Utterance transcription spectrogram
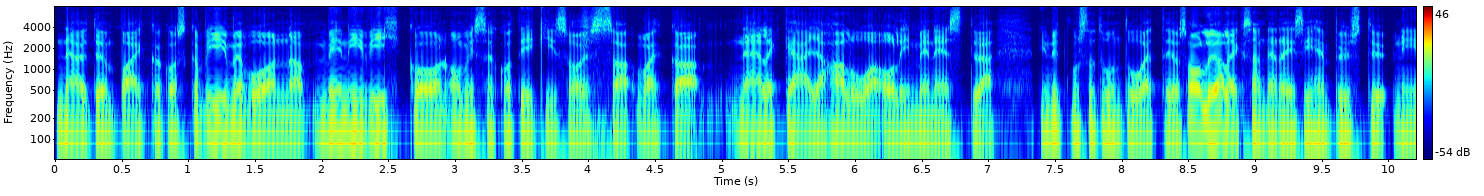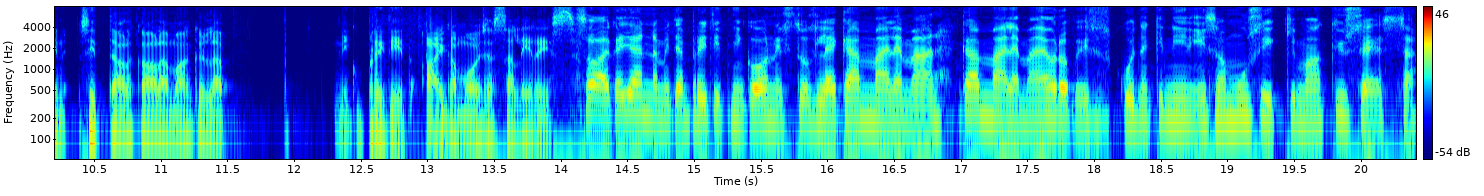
näytön paikka, koska viime vuonna meni vihkoon omissa kotikisoissa, vaikka nälkää ja halua oli menestyä, niin nyt musta tuntuu, että jos Olli Alexander ei siihen pysty, niin sitten alkaa olemaan kyllä niin kuin britit aikamoisessa lirissä. Se on aika jännä, miten britit niin onnistuu kämmäilemään, kämmäilemään Euroviisussa kuitenkin niin iso musiikkimaa kyseessä.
